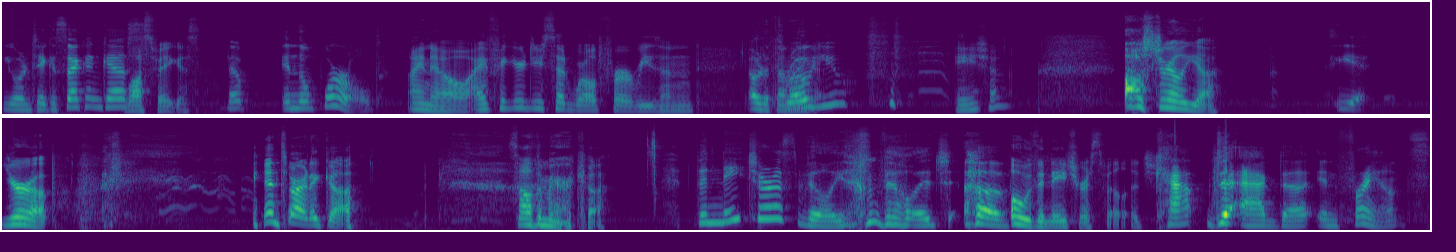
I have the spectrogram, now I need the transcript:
You want to take a second guess? Las Vegas. Nope. In the world. I know. I figured you said world for a reason. Oh, to throw you? Asia? Australia. Yeah. Europe. Antarctica. South America. The naturist village of Oh, the Naturist Village. Cap d'Agde in France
